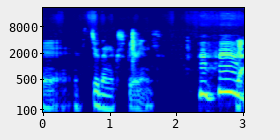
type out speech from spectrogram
uh, student experience. Mm-hmm. Yeah.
